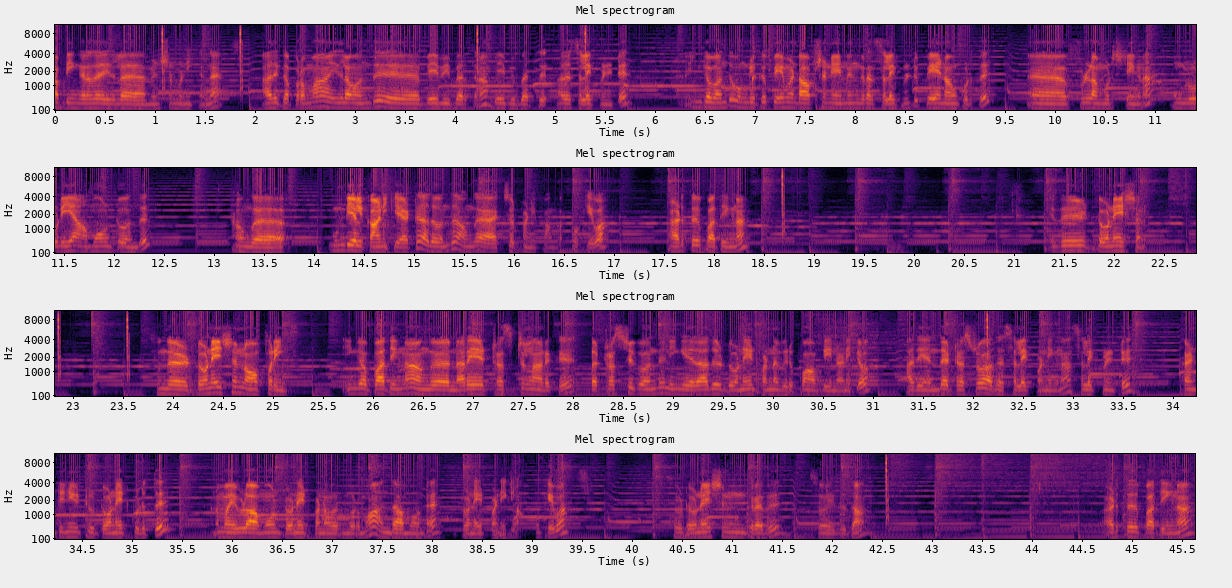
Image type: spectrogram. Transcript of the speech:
அப்படிங்கிறத இதில் மென்ஷன் பண்ணிக்கோங்க. அதுக்கப்புறமா இதில் வந்து பேபி பர்த்னா பேபி பர்த் அதை செலக்ட் பண்ணிவிட்டு இங்கே வந்து உங்களுக்கு பேமெண்ட் ஆப்ஷன் என்னங்கிறத செலக்ட் பண்ணிட்டு பே now கொடுத்து ஃபுல்லாக முடிச்சிட்டிங்கன்னா உங்களுடைய அமௌண்ட் வந்து அவங்க உண்டியல் காணிக்கையாட்டு அதை வந்து அவங்க அக்செப்ட் பண்ணிப்பாங்க. ஓகேவா அடுத்து பார்த்தீங்கன்னா இது டொனேஷன் இந்த டொனேஷன் ஆஃபரிங்ஸ் இங்கே பார்த்தீங்கன்னா அங்கே நிறைய ட்ரஸ்ட்லாம் இருக்குது இந்த ட்ரஸ்ட்டுக்கு வந்து நீங்கள் ஏதாவது டொனேட் பண்ண விருப்பம் அப்படின்னு நினைக்கோ அது எந்த ட்ரஸ்ட்டோ அதை செலக்ட் பண்ணிங்கன்னா செலக்ட் பண்ணிவிட்டு கண்டினியூ டு டொனேட் கொடுத்து நம்ம எவ்வளோ அமௌண்ட் டொனேட் பண்ண விரும்புகிறோமோ அந்த அமௌண்ட்டை டொனேட் பண்ணிக்கலாம். ஓகேவா ஸோ டொனேஷனுங்கிறது ஸோ இதுதான். அடுத்தது பார்த்தீங்கன்னா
